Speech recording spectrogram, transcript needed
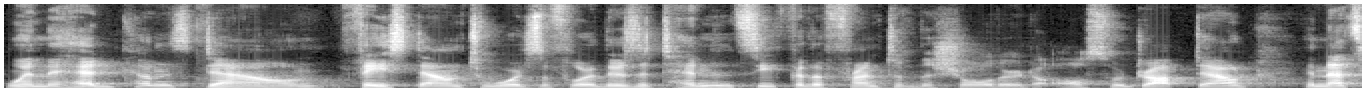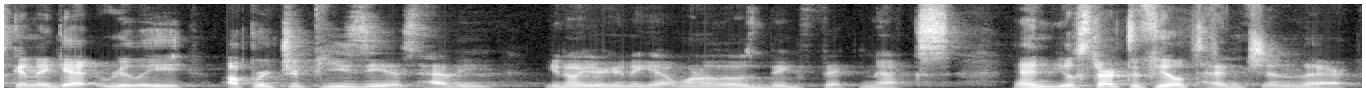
When the head comes down, face down towards the floor, there's a tendency for the front of the shoulder to also drop down, and that's gonna get really upper trapezius heavy you know, you're going to get one of those big thick necks and you'll start to feel tension there.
